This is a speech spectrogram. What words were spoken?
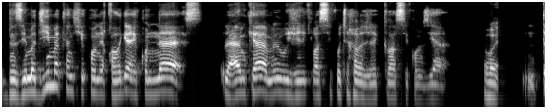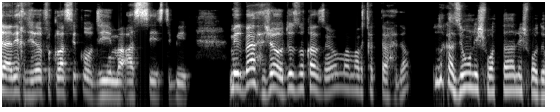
بنزيما ديما كان تيكون يقدر كاع يكون ناعس العام كامل ويجي الكلاسيكو تيخرج لك كلاسيكو مزيان. oui. التاريخ ديالو في الكلاسيكو ديما assist but mais البارح جاو deux occasions ما ماركا حتى وحده l'occasion les choix les choix de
